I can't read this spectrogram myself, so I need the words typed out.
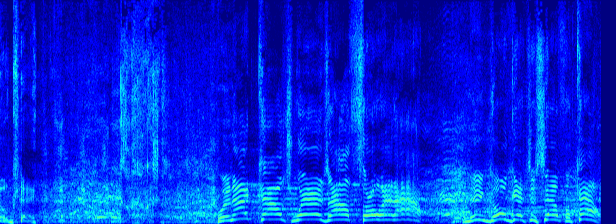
okay. when that couch wears out, throw it out. And then go get yourself a couch.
